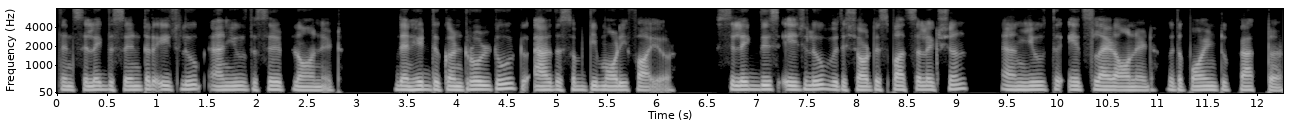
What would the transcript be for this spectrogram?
then select the center edge loop and use the set flow on it. Then hit the control 2 to add the subd modifier. Select this edge loop with the shortest path selection and use the edge slide on it with a 0.2 factor.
